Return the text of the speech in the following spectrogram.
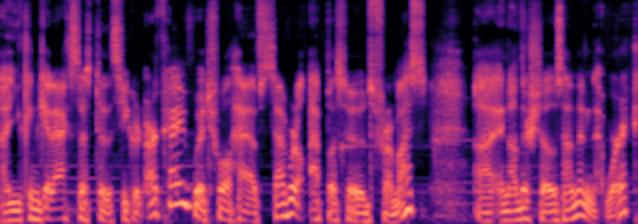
Uh, you can get access to the secret archive, which will have several episodes from us uh, and other shows on the network.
